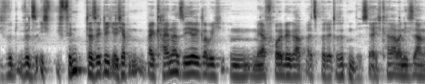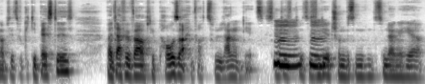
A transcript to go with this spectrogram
ich würd, ich, ich finde tatsächlich, ich habe bei keiner Serie, glaube ich, mehr Freude gehabt als bei der dritten bisher. Ich kann aber nicht sagen, ob es jetzt wirklich die beste ist, weil dafür war auch die Pause einfach zu lang jetzt. Das sind, mhm. das sind jetzt schon ein bisschen, ein bisschen lange her.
